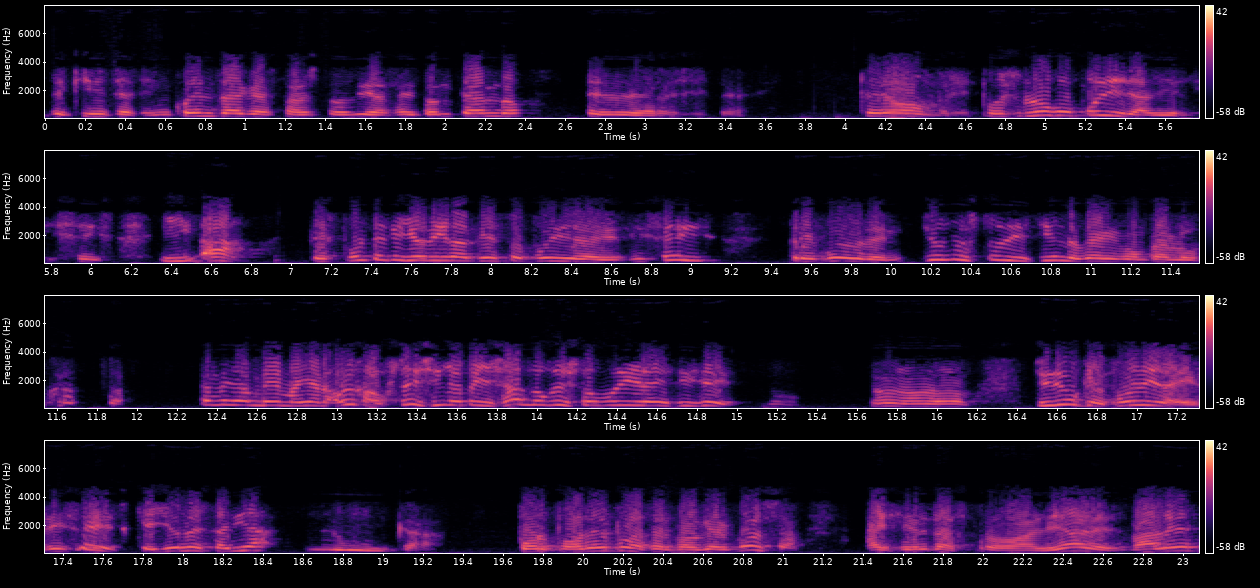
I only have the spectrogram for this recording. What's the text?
de 15.50, que hasta estos días ahí tonteando, es de resistencia. Pero hombre, pues luego puede ir a 16. Y, ah, después de que yo diga que esto puede ir a 16, recuerden, yo no estoy diciendo que hay que comprar Lufthansa. mañana, oiga, ¿usted sigue pensando que esto puede ir a 16? No, no, no, no. Yo digo que puede ir a 16, que yo no estaría nunca. Por poder puedo hacer cualquier cosa. Hay ciertas probabilidades, ¿vale?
